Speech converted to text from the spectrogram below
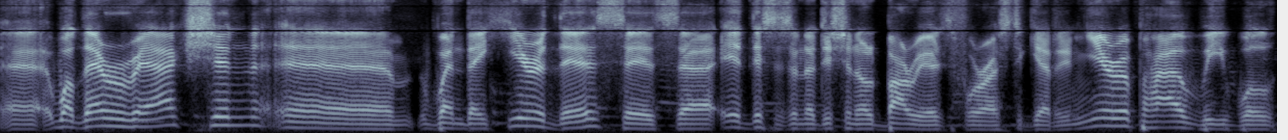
Uh, well, their reaction um, when they hear this is uh, it, this is an additional barrier for us to get in Europe. How we will,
